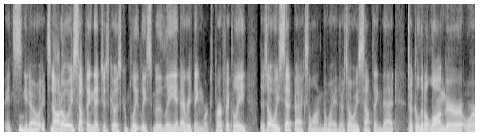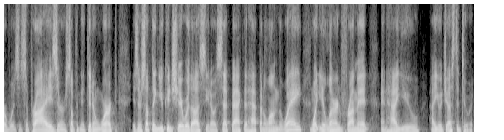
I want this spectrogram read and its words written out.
It's, hmm. you know, it's not always something that just goes completely smoothly and everything works perfectly. There's always setbacks along the way. There's always something that took a little longer or was a surprise or something that didn't work. Is there something you can share with us, you know, a setback that happened along the way, what you learned from it and how you how you adjusted to it?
